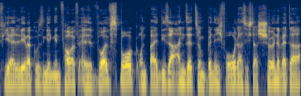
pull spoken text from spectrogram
04 Leverkusen gegen den VfL Wolfsburg. Und bei dieser Ansetzung bin ich froh, dass ich das schöne Wetter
